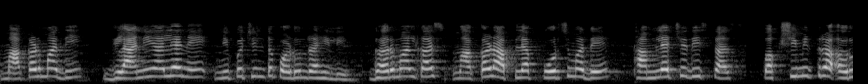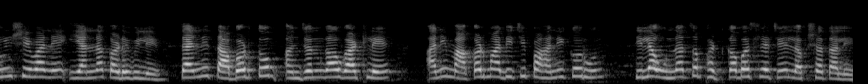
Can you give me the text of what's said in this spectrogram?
माकड मादी ग्लानी आल्याने निपचिंत पडून राहिली. घरमालकास माकड आपल्या पोर्चमध्ये थांबल्याचे दिसताच पक्षीमित्र अरुण शेवाने यांना कळविले त्यांनी ताबडतोब अंजनगाव गाठले आणि माकड मादीची पाहणी करून तिला उन्हाचा फटका बसल्याचे लक्षात आले.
